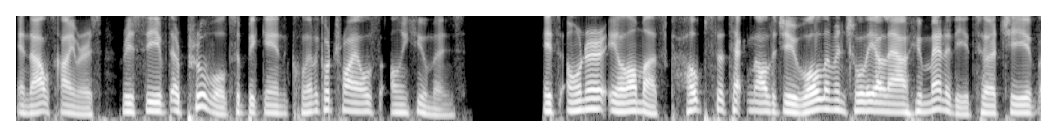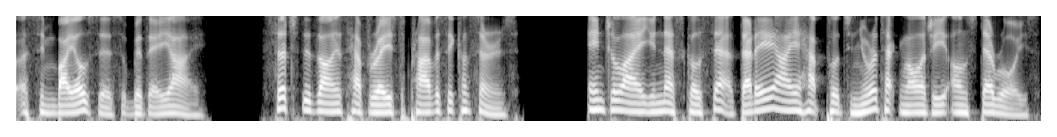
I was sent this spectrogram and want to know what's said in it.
and Alzheimer's, received approval to begin clinical trials on humans. Its owner, Elon Musk, hopes the technology will eventually allow humanity to achieve a symbiosis with AI. Such designs have raised privacy concerns. In July, UNESCO said that AI had put neurotechnology on steroids.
